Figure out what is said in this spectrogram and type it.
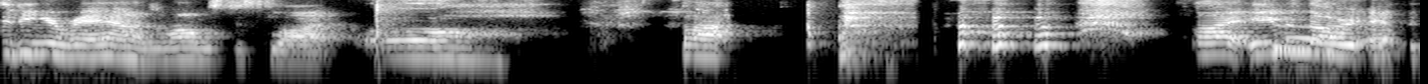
sitting around. And I was just like, oh. But I, even though at the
